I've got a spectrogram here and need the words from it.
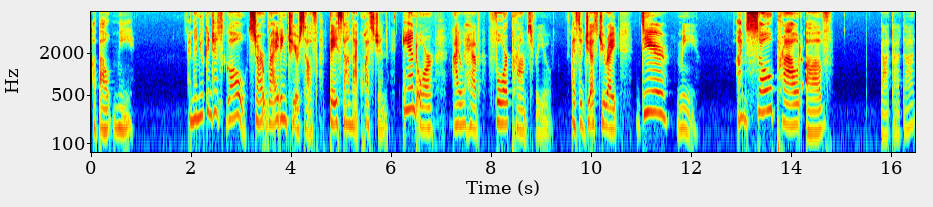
about me? And then you can just go start writing to yourself based on that question. And or I have four prompts for you. I suggest you write, Dear me, I'm so proud of dot dot dot.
